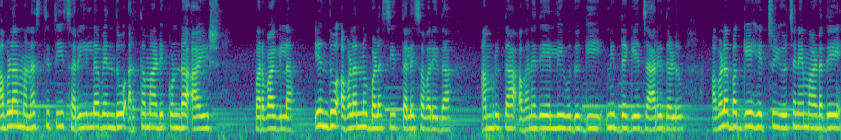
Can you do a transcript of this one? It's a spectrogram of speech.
ಅವಳ ಮನಸ್ಥಿತಿ ಸರಿಯಿಲ್ಲವೆಂದು ಅರ್ಥ ಮಾಡಿಕೊಂಡ ಆಯುಷ್, ಪರವಾಗಿಲ್ಲ ಎಂದು ಅವಳನ್ನು ಬಳಸಿ ತಲೆ ಸವರಿದ. ಅಮೃತ ಅವನದೆಯಲ್ಲಿ ಹುದುಗಿ ನಿದ್ದೆಗೆ ಜಾರಿದಳು. ಅವಳ ಬಗ್ಗೆ ಹೆಚ್ಚು ಯೋಚನೆ ಮಾಡದೆ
